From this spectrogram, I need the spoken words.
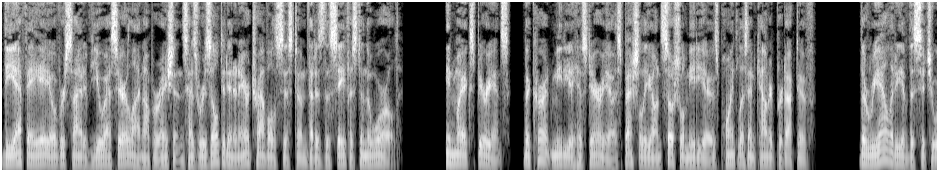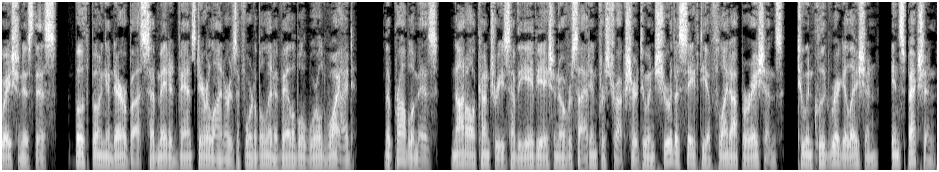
The FAA oversight of U.S. airline operations has resulted in an air travel system that is the safest in the world. In my experience, the current media hysteria especially on social media is pointless and counterproductive. The reality of the situation is this, both Boeing and Airbus have made advanced airliners affordable and available worldwide. The problem is, not all countries have the aviation oversight infrastructure to ensure the safety of flight operations, to include regulation, inspection,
